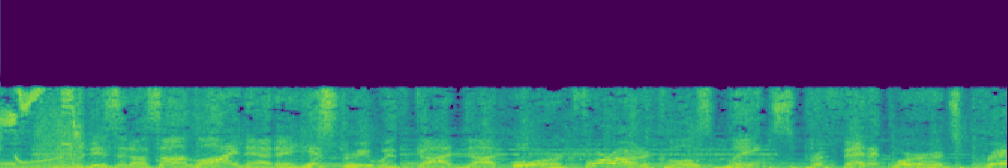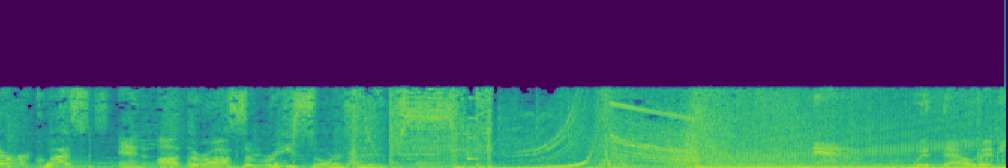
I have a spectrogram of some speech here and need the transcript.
Visit us online at ahistorywithgod.org for articles, links, prophetic words, prayer requests, and other awesome resources. Now, without any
